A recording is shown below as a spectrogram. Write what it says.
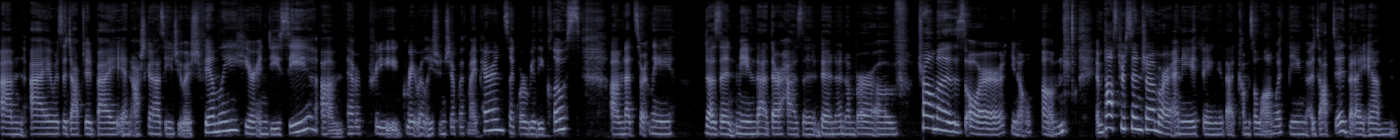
Um, I was adopted by an Ashkenazi Jewish family here in DC. Um, I have a pretty great relationship with my parents, like, we're really close. Um, that certainly doesn't mean that there hasn't been a number of traumas or you know um, imposter syndrome or anything that comes along with being adopted but i am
